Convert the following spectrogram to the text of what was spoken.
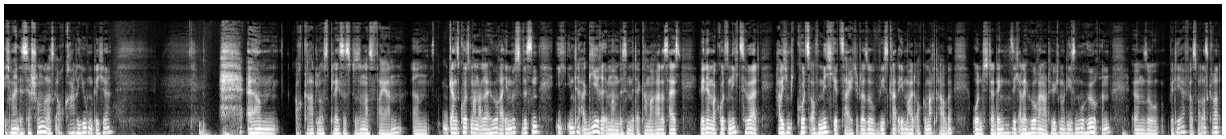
ich meine, es ist ja schon so, dass auch gerade Jugendliche, ähm, auch gerade Lost Places besonders feiern. Ähm, ganz kurz mal an alle Hörer, ihr müsst wissen, ich interagiere immer ein bisschen mit der Kamera. Das heißt, wenn ihr mal kurz nichts hört, habe ich mich kurz auf mich gezeigt oder so, wie ich es gerade eben halt auch gemacht habe. Und da denken sich alle Hörer natürlich nur, die es nur hören. Ähm, so, WTF, was war das gerade?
